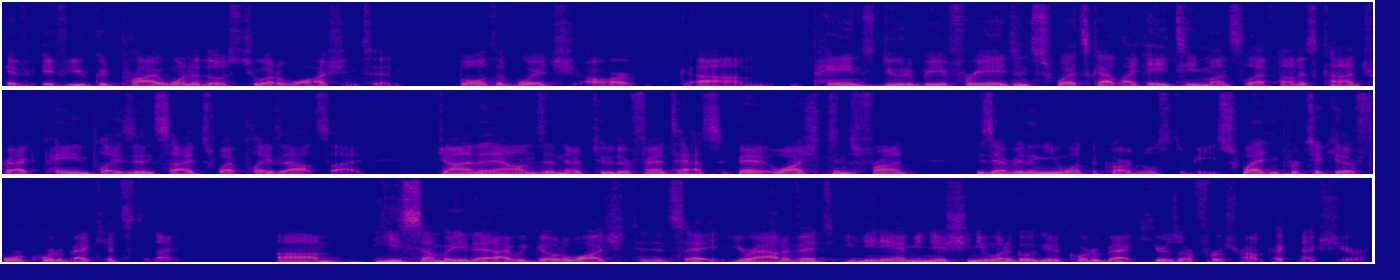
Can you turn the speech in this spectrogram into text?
If if you could pry one of those two out of Washington, both of which are um, Payne's due to be a free agent. Sweat's got like 18 months left on his contract. Payne plays inside. Sweat plays outside. Jonathan Allen's in there too. They're fantastic. They, Washington's front is everything you want the Cardinals to be. Sweat in particular, four quarterback hits tonight. Um, he's somebody that I would go to Washington and say, "You're out of it. You need ammunition. You want to go get a quarterback. Here's our first round pick next year."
